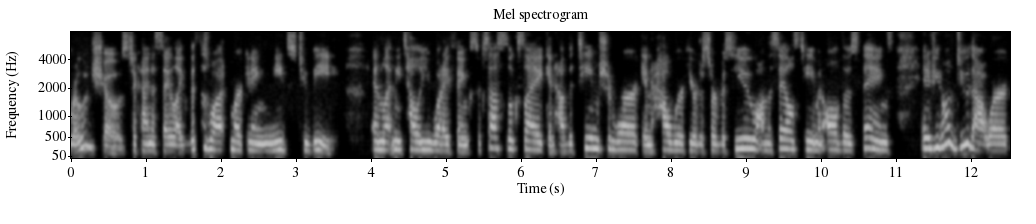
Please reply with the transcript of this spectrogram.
road shows to kind of say, like, this is what marketing needs to be. And let me tell you what I think success looks like and how the team should work and how we're here to service you on the sales team and all those things. And if you don't do that work,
